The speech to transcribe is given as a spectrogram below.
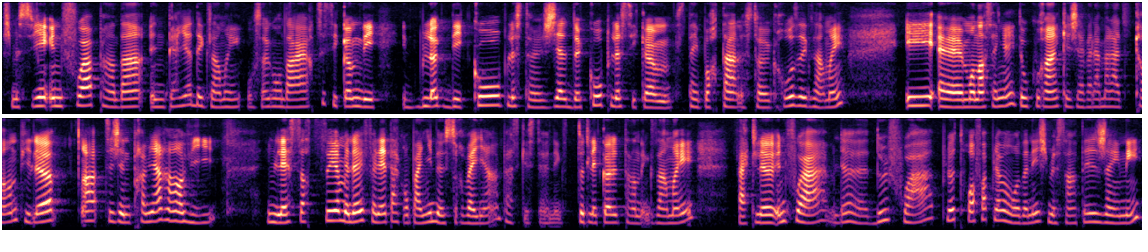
je me souviens une fois pendant une période d'examen au secondaire, tu sais, c'est comme des, ils bloquent des cours, puis là, c'est un gel de cours, puis là, c'est comme, c'est important, c'est un gros examen. Et euh, mon enseignant était au courant que j'avais la maladie de Crohn. Puis là, ah, tu j'ai une première envie. Il me laisse sortir, mais là, il fallait être accompagné d'un surveillant parce que c'était toute l'école était en examen. Fait que là, une fois, là, deux fois, puis là, trois fois, puis là, à un moment donné, je me sentais gênée.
